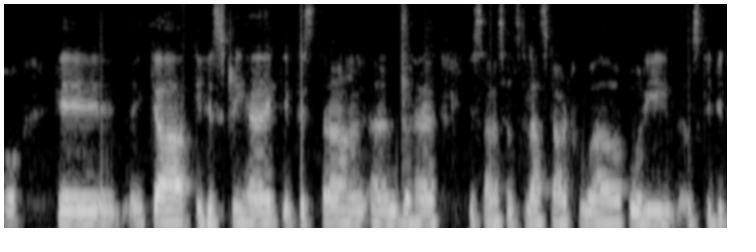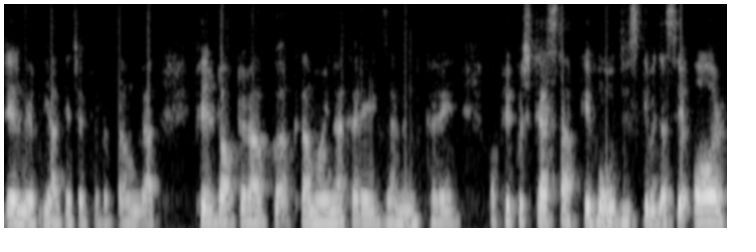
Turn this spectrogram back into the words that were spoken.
हो कि क्या आपकी हिस्ट्री है कि किस तरह जो है ये सारा सिलसिला स्टार्ट हुआ, पूरी उसकी डिटेल में अभी आगे चल के बताऊँगा। फिर डॉक्टर आपको आपका मुआयना करें एग्जामिन करें और फिर कुछ टेस्ट आपके हों जिसकी वजह से और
